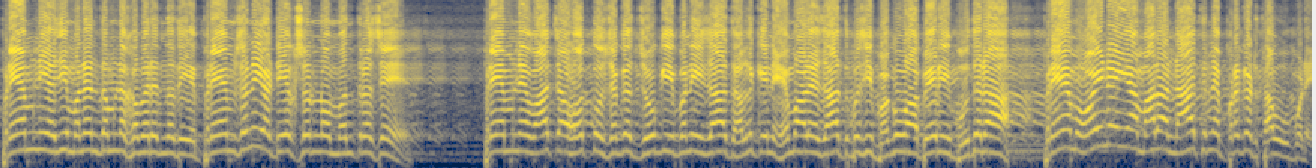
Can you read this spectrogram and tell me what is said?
પ્રેમની હજી મને તમને ખબર જ નથી પ્રેમ છે ને અઢી અક્ષરનો મંત્ર છે. પ્રેમને વાચા હોત તો જગત જોગી બની જાત હલકી ને હિમાલય જાત, પછી ભગવા ભેરી ભૂદરા. પ્રેમ હોય ને અહીંયા મારા નાથને પ્રગટ થવું પડે.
